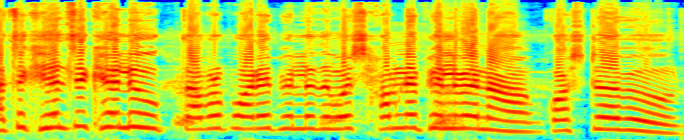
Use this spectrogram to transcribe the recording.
আচ্ছা খেলছে, খেলুক, তারপর পরে ফেলে দেবো, সামনে ফেলবে না, কষ্ট হবে ওর।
